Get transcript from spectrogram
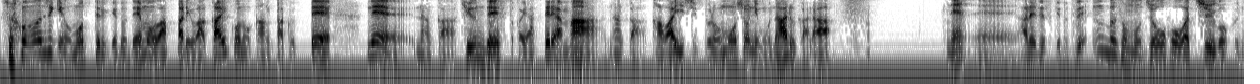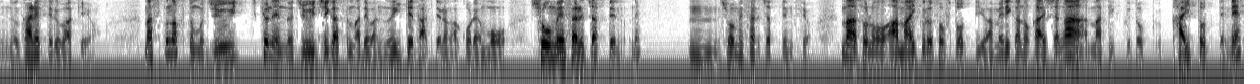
正直思ってるけど、でもやっぱり若い子の感覚って、ね、なんか、キュンですとかやってりゃまあ、なんか可愛いし、プロモーションにもなるから、ね、えー、あれですけど、全部その情報は中国に抜かれてるわけよ。まあ、少なくとも11、去年の11月までは抜いてたっていうのがこれもう証明されちゃってんのね。うん、証明されちゃってんですよ。まあ、その、あ、マイクロソフトっていうアメリカの会社が、まあ、TikTok 買い取ってね、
